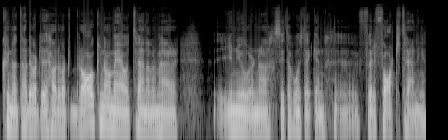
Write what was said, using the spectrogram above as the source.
kunnat, hade varit, hade varit bra att kunna vara med och träna med de här juniorerna, citationstecken, eh, för fartträningen?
